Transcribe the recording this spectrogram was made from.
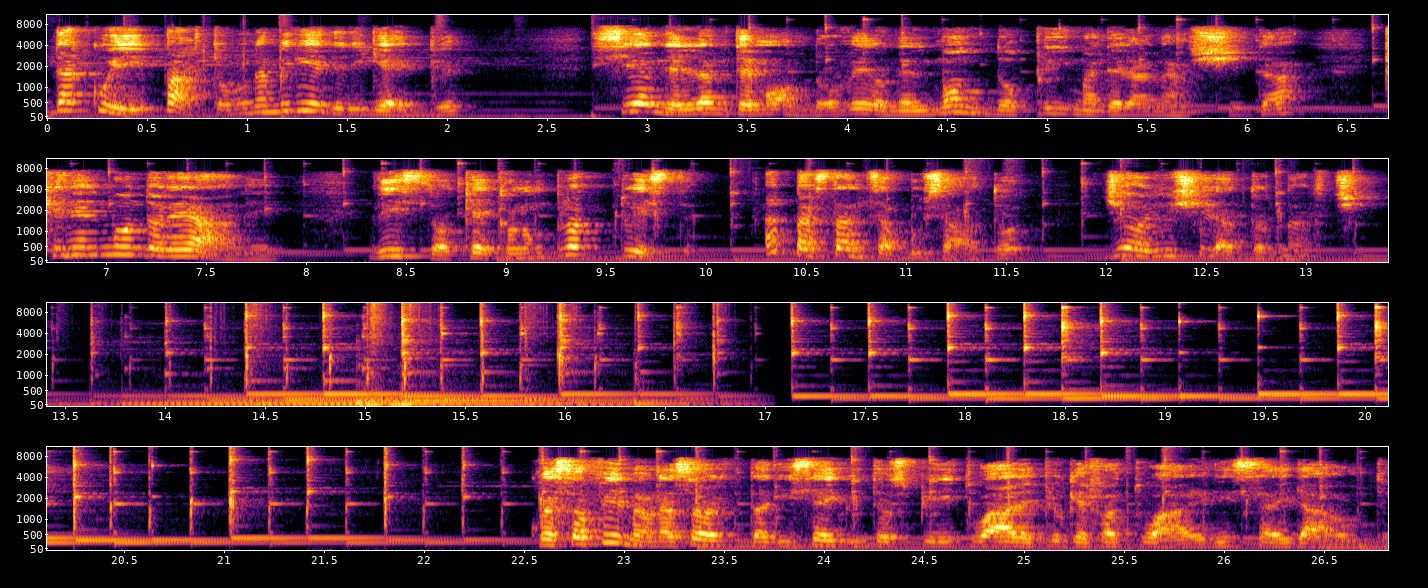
da qui partono una miriade di gag sia nell'antemondo, ovvero nel mondo prima della nascita, che nel mondo reale, visto che con un plot twist abbastanza abusato, Joe riuscirà a tornarci. Questo film è una sorta di seguito spirituale più che fattuale di Inside Out,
